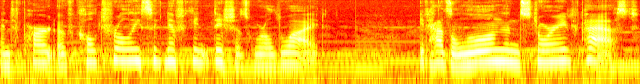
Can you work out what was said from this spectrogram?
and part of culturally significant dishes worldwide. It has a long and storied past,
